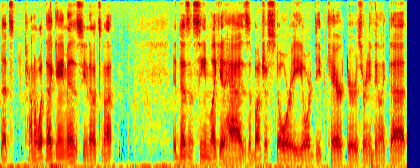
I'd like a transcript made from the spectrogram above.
that's kind of what that game is. You know, it's not. It doesn't seem like it has a bunch of story or deep characters or anything like that.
